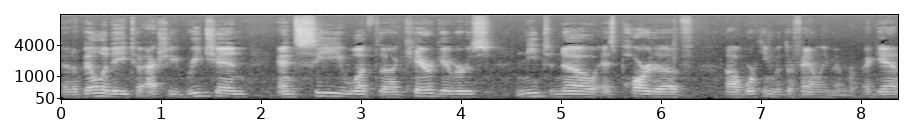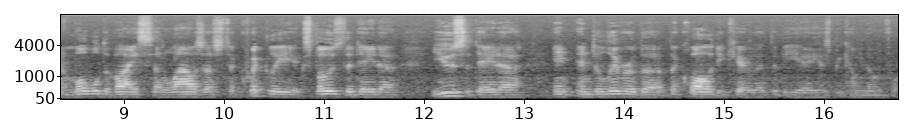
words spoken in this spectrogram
an ability to actually reach in and see what the caregivers need to know as part of uh, working with their family member. Again, a mobile device that allows us to quickly expose the data use the data, and, and deliver the, the quality care that the VA has become known for.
